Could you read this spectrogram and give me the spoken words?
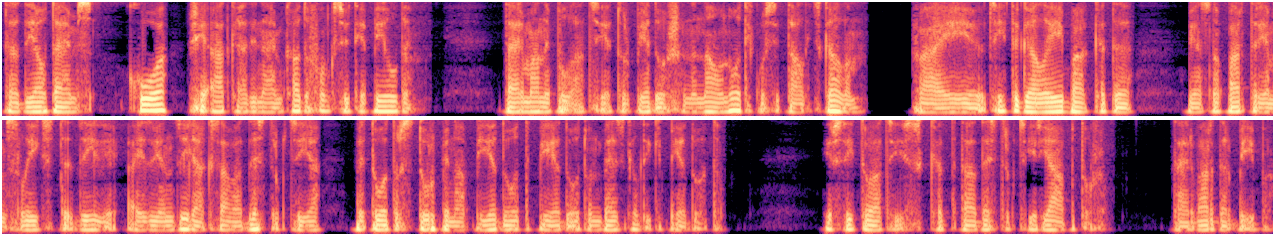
tad jautājums, ko šie atgādinājumi, kādu funkciju tie pilda? Tā ir manipulācija, tur piedošana nav notikusi tā līdz galam. Vai cita galība, kad eh, viens no partneriem slīkst dziļi, aizvien dziļāk savā destrukcijā, bet otrs turpina piedot, piedot un bezgalīgi piedot. Ir situācijas, kad tā destrukcija ir jāaptur. Tā ir vardarbība,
